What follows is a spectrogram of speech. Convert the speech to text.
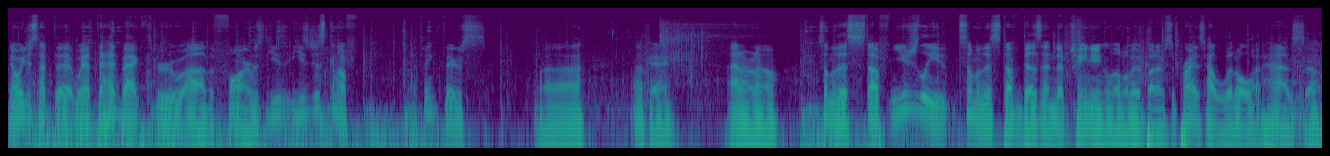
now we just have to we have to head back through uh, the farms. He's he's just gonna. I think there's. Uh, okay, I don't know some of this stuff, usually some of this stuff does end up changing a little bit, but I'm surprised how little it has. So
